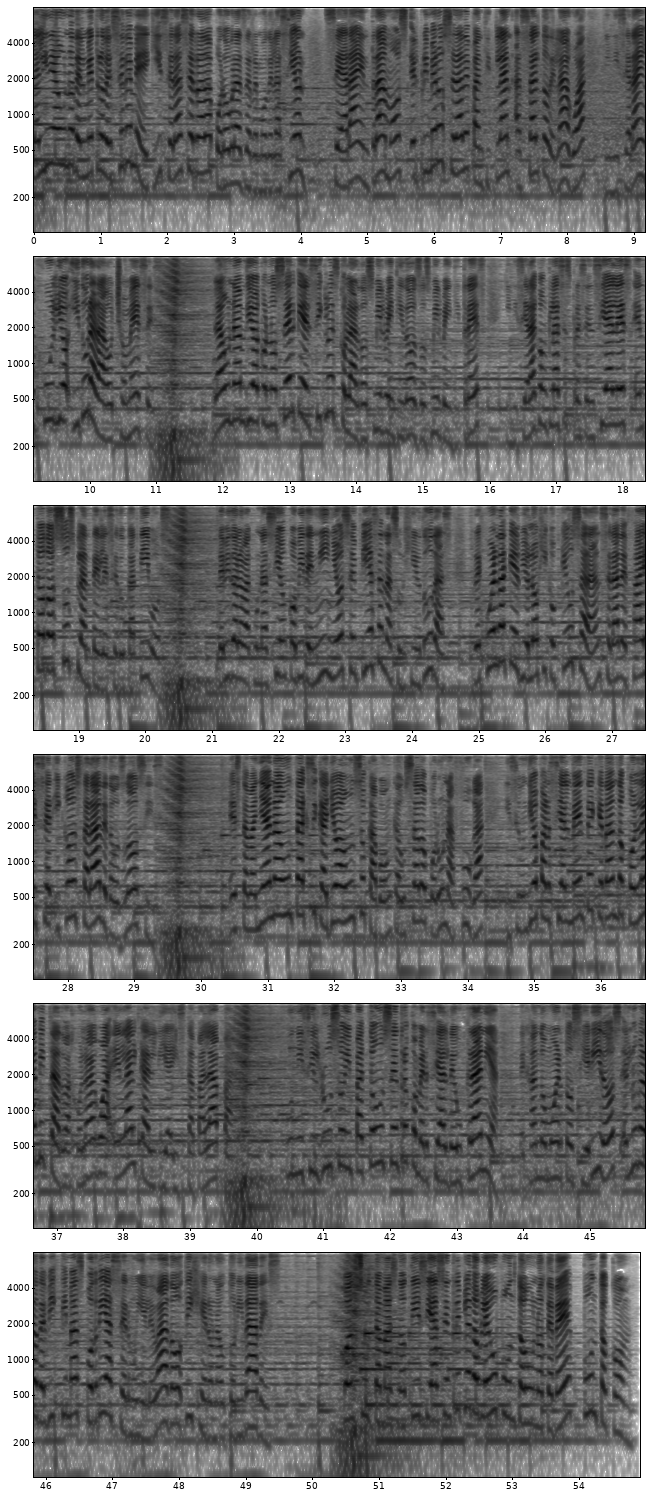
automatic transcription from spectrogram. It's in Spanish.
La línea 1 del metro de CDMX será cerrada por obras de remodelación. Se hará en tramos, el primero será de Pantitlán a Salto del Agua, iniciará en julio y durará ocho meses. La UNAM dio a conocer que el ciclo escolar 2022-2023 iniciará con clases presenciales en todos sus planteles educativos. Debido a la vacunación COVID en niños, empiezan a surgir dudas. Recuerda que el biológico que usarán será de Pfizer y constará de dos dosis. Esta mañana un taxi cayó a un socavón causado por una fuga y se hundió parcialmente quedando con la mitad bajo el agua en la alcaldía Iztapalapa. Un misil ruso impactó un centro comercial de Ucrania, dejando muertos y heridos. El número de víctimas podría ser muy elevado, dijeron autoridades. Consulta más noticias en www.unotv.com.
